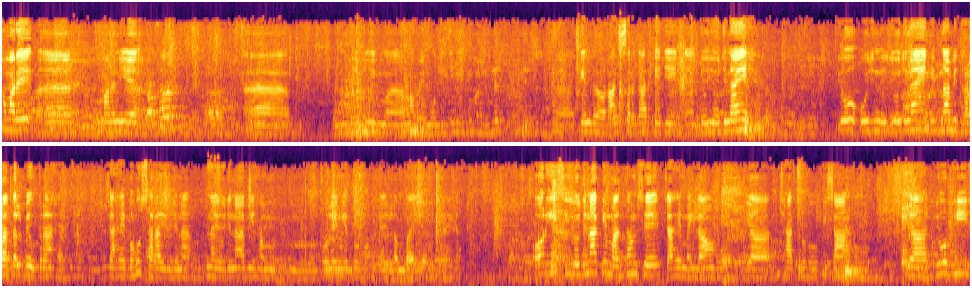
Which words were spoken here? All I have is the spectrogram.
हमारे माननीय हमारे मोदी जी केंद्र और राज्य सरकार के जे जो योजनाएँ हैं योजन- योजनाएँ जितना भी धरातल पे उतरा है, चाहे बहुत सारा योजना, उतना योजना अभी हम बोलेंगे तो बहुत लंबा ये हो जाएगा। और इस योजना के माध्यम से चाहे महिलाओं हो या छात्र हो, किसान हो, या जो भी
